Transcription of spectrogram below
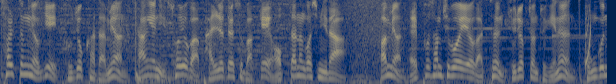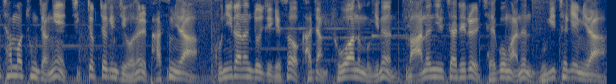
설득력이 부족하다면 당연히 소요가 반려될 수밖에 없다는 것입니다. 반면 F-35A와 같은 주력 전투기는 공군 참모총장의 직접적인 지원을 받습니다. 군이라는 조직에서 가장 좋아하는 무기는 많은 일자리를 제공하는 무기 체계입니다.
